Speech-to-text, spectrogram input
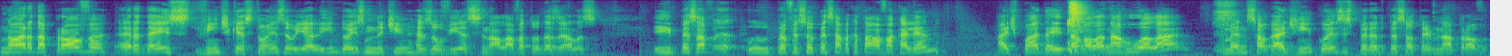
na hora da prova, era 10, 20 questões, eu ia ali em dois minutinhos, resolvia, assinalava todas elas. E pensava, o professor pensava que eu tava vacalhando. Aí, tipo, ah, daí tava lá na rua, lá, comendo salgadinho e coisa, esperando o pessoal terminar a prova.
